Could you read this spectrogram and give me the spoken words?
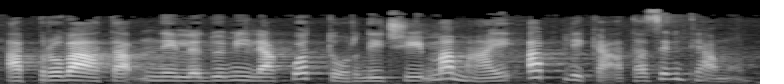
approvata nel 2014 ma mai applicata. Sentiamo.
